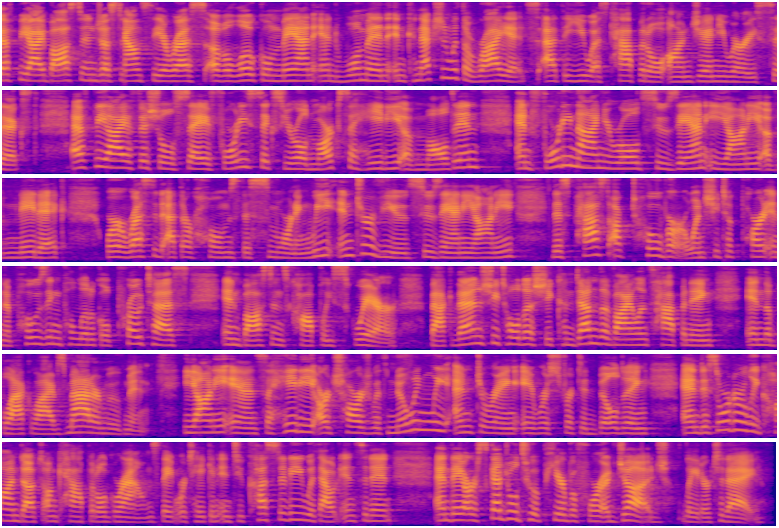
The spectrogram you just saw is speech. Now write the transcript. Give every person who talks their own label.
Speaker 1: FBI Boston just announced the arrests of a local man and woman in connection with the riots at the U.S. Capitol on January 6th. FBI officials say 46-year-old Mark Sahady of Malden and 49-year-old Suzanne Ianni of Natick were arrested at their homes this morning. We interviewed Suzanne Ianni this past October when she took part in opposing political protests in Boston's Copley Square. Back then, she told us she condemned the violence happening in the Black Lives Matter movement. Ianni and Sahady are charged with knowingly entering a restricted building and disorderly conduct on Capitol grounds. They were taken into custody without incident and they are scheduled to appear before a judge later today.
